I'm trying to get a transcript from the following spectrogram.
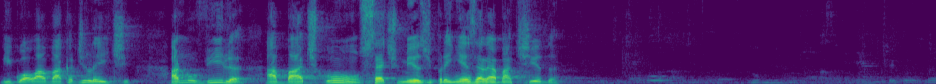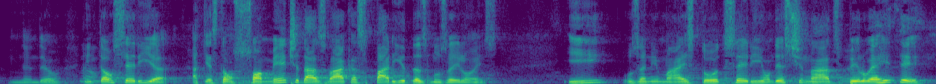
igual a vaca de leite. A novilha abate com sete meses de prenhez, ela é abatida? Entendeu? Então seria a questão somente das vacas paridas nos leilões. E os animais todos seriam destinados pelo RT.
